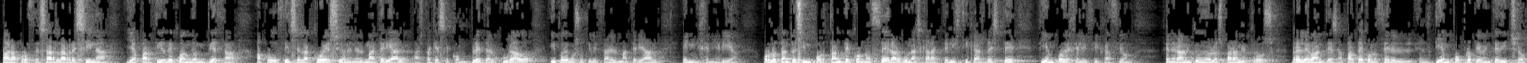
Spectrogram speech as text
para procesar la resina y a partir de cuando empieza a producirse la cohesión en el material hasta que se completa el curado y podemos utilizar el material en ingeniería. Por lo tanto, es importante conocer algunas características de este tiempo de gelificación. Generalmente uno de los parámetros relevantes, aparte de conocer el, tiempo propiamente dicho,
